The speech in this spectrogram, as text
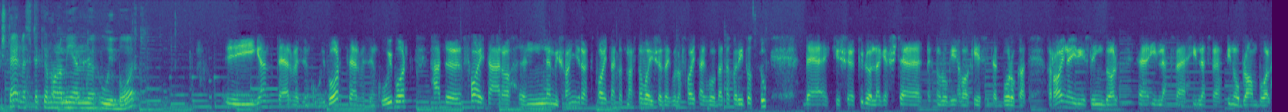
És terveztek-e valamilyen új bort? Igen, tervezünk új bort, tervezünk új bort. Hát fajtára nem is annyira, fajtákat már tavaly is ezekből a fajtákból betakarítottuk, de egy kis különleges technológiával készített borokat Rajnai Rieslingből, illetve, illetve Pinot Blancból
